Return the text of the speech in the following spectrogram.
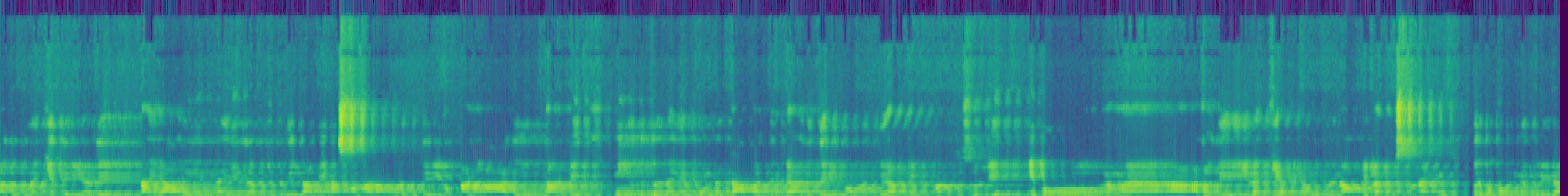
அது உனக்கே தெரியாது. நான் யாரு என்ன ஏது அப்படின்றது எல்லாமே நான் சொன்னாதான் உனக்கு தெரியும். ஆனா அதையும் தாண்டி நீ வந்து பார்த்தீங்கன்னா என் பொண்ணு காப்பாத்திருக்க அது தெரியுமா உனக்கு? அப்படிங்கிற மாதிரி வந்து சொல்லி இப்போ நம்ம அதாவது இலக்கிய வந்து பார்த்தீங்கன்னா அவங்க எல்லாருமே சொல்றாங்க? ஒரு பக்கம் ஒண்ணுமே புரியல.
